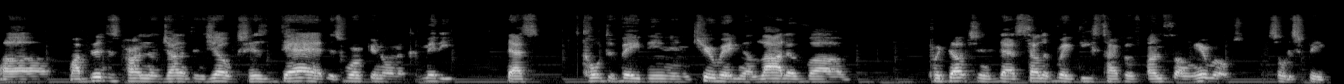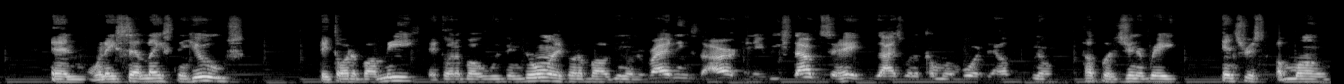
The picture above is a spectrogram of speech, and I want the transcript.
Uh, my business partner, Jonathan Jokes, his dad is working on a committee that's cultivating and curating a lot of uh, productions that celebrate these type of unsung heroes, so to speak. And when they said Langston Hughes, they thought about me. They thought about what we've been doing. They thought about you know the writings, the art, and they reached out and said, "Hey, you guys want to come on board to help you know help us generate interest among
